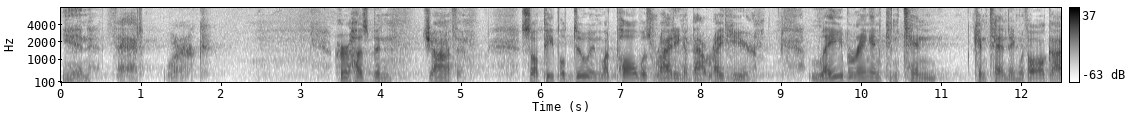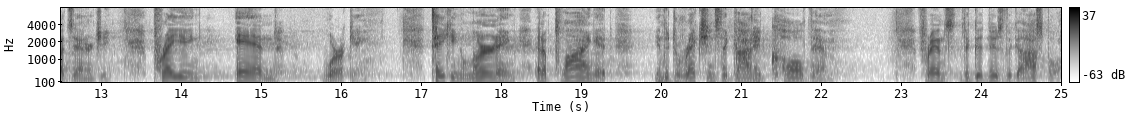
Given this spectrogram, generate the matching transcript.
in that work. Her husband, Jonathan, saw people doing what Paul was writing about right here laboring and contend, contending with all God's energy, praying and working, taking learning and applying it in the directions that God had called them. Friends, the good news of the gospel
